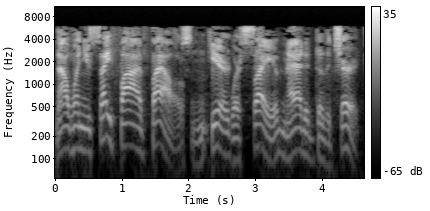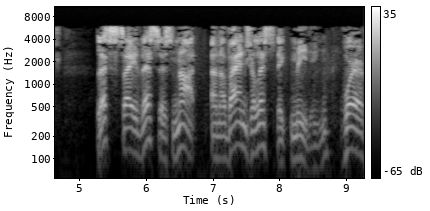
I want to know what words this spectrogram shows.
Now, when you say 5,000 here were saved and added to the church, Let's say this is not an evangelistic meeting where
